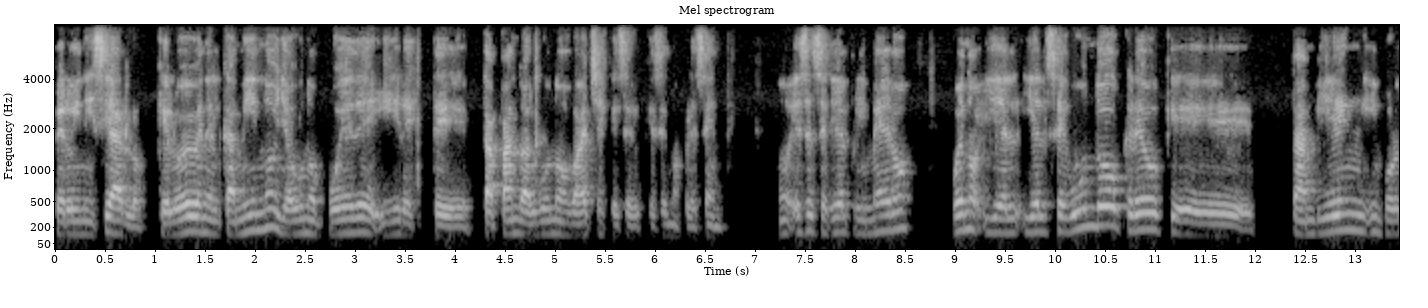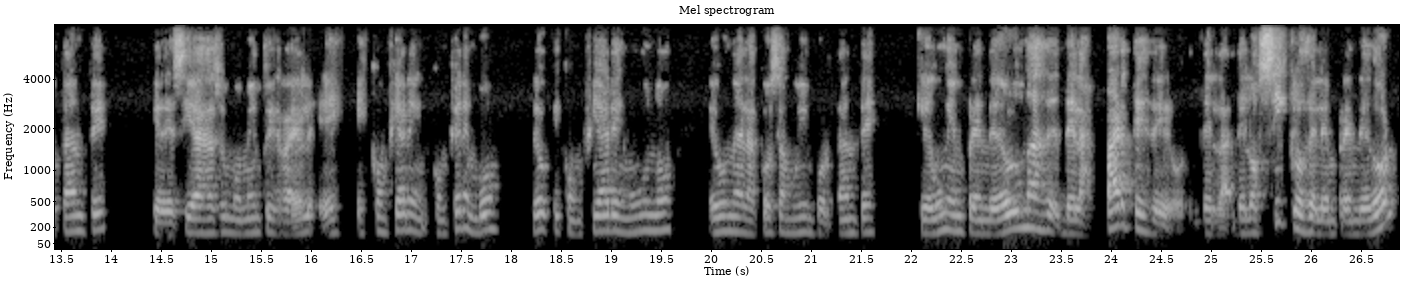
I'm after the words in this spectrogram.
pero iniciarlo, que luego en el camino ya uno puede ir este, tapando algunos baches que se, que se nos presenten. Ese sería el primero. Bueno, y el, y el segundo creo que también importante que decías hace un momento, Israel, es, confiar, en, confiar en vos. Creo que confiar en uno es una de las cosas muy importantes que un emprendedor, una de, las partes de, de, los ciclos del emprendedor,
